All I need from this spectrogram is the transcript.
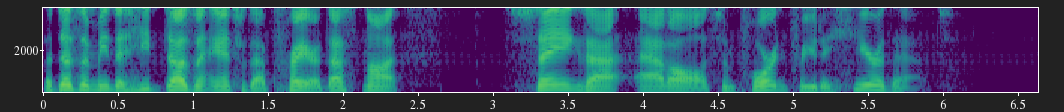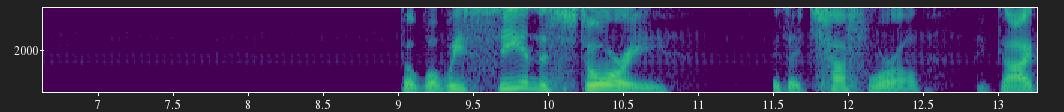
That doesn't mean that He doesn't answer that prayer. That's not saying that at all. It's important for you to hear that. But what we see in the story is a tough world, God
